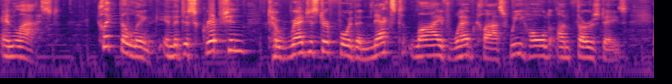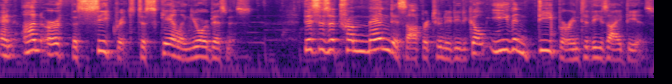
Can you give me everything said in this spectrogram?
And last, click the link in the description to register for the next live web class we hold on Thursdays and unearth the secrets to scaling your business. This is a tremendous opportunity to go even deeper into these ideas.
